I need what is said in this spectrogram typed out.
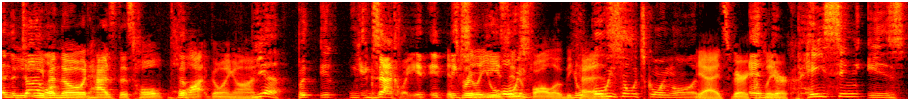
and the dialogue, even though it has this whole plot going on. yeah, but it, exactly, it, it makes really you easy to follow because you always know what's going on. Yeah, it's very and clear. The pacing is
